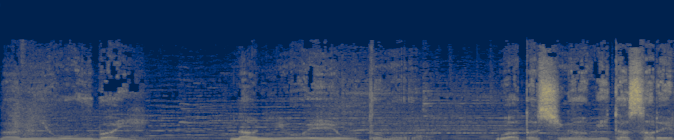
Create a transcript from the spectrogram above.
何を奪い何を得ようとも私が満たされる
